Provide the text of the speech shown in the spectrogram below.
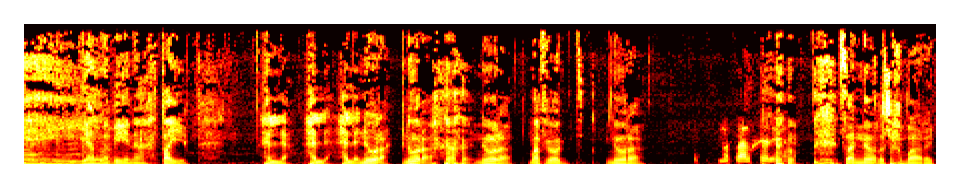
ياي يلا بينا. طيب. هلا هلا هلا. نورة نورة نورة ما في وقت. نورة. مساء الخير يا. مساء النور إيش أخبارك؟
